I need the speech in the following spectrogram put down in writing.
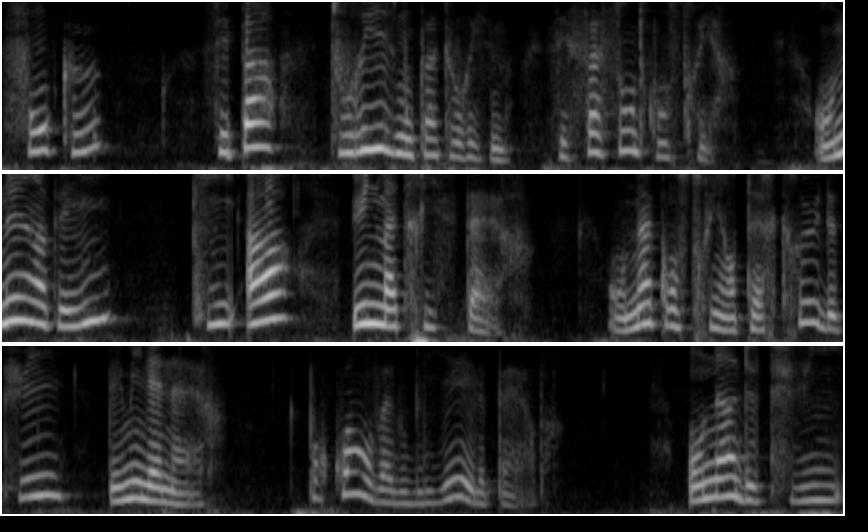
font que c'est pas tourisme ou pas tourisme, c'est façon de construire. On est un pays qui a une matrice terre. On a construit en terre crue depuis des millénaires. Pourquoi on va l'oublier et le perdre? On a depuis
